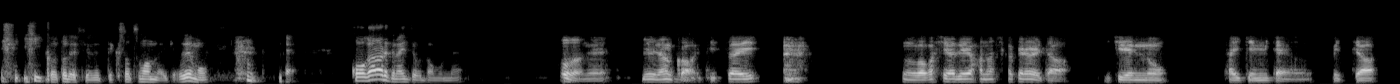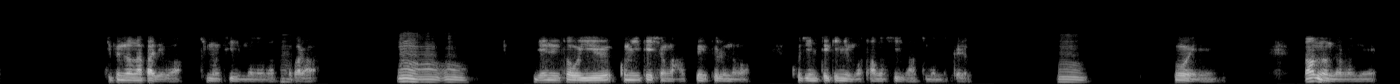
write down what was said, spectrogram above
いいことですよねってクソつまんないけど、でも、ね、怖がられてないってことだもんね。そうだね。で、なんか実際、その和菓子屋で話しかけられた一連の体験みたいなの、めっちゃ自分の中では気持ちいいものだったから、うんうんうん。全然そういうコミュニケーションが発生するのは、個人的にも楽しいなと思うんだけど、すうん。ごいね。何なんだろうね。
